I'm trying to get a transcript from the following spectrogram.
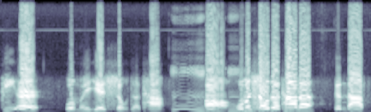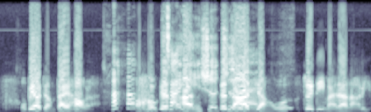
第二，我们也守着它嗯哦，嗯。我们守着它呢，跟大家我不要讲代号了，哦，跟差一大家跟大家讲，我最低买在哪里？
